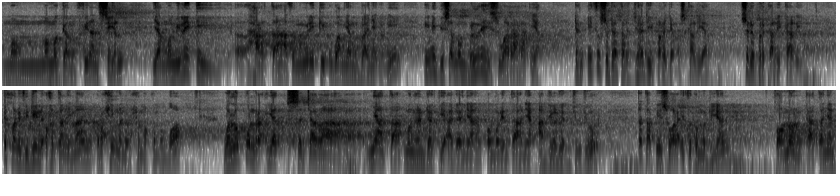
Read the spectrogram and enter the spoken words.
mem memegang finansil, yang memiliki uh, harta atau memiliki uang yang banyak ini, ini bisa membeli suara rakyat. Dan itu sudah terjadi para jamaah sekalian. Sudah berkali-kali. Ikhwan fillah akhwatal iman rahiman rahimakumullah. Walaupun rakyat secara nyata menghendaki adanya pemerintahan yang adil dan jujur, tetapi suara itu kemudian konon katanya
